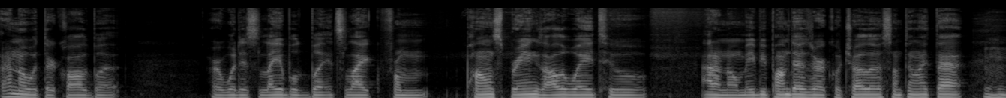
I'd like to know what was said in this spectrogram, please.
I don't know what they're called, but or what it's labeled, but it's like from Palm Springs all the way to, I don't know, maybe Palm Desert or Coachella, something like that. Mm-hmm.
